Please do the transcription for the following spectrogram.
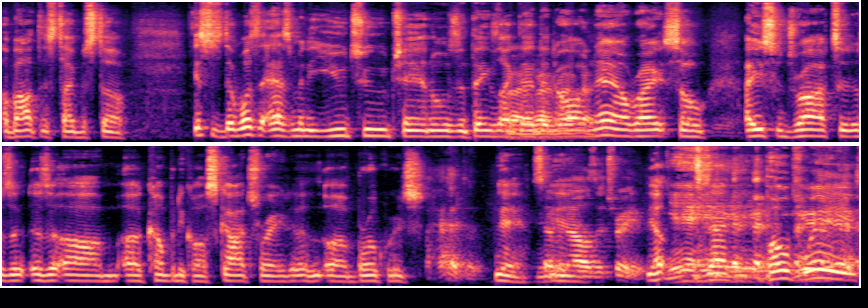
about this type of stuff. This is there wasn't as many YouTube channels and things like Right, that right, that there right, are now, right? So I used to drive to there's a, there's a, um, a company called Scottrade, a, a brokerage. I had to. Yeah, Seven yeah. dollars a trade. Yep, Yeah. exactly. Both ways.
